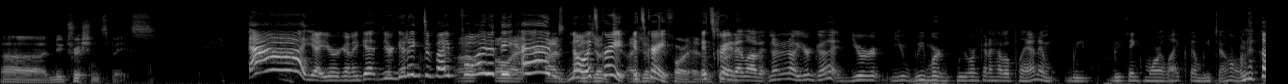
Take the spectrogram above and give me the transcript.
uh, nutrition space. ah yeah, you're gonna get you're getting to my point Oh, at the oh, I- end. I- no, I it's jumped great. it's great. ahead. It's great. I love it. No, no, no, you're good. You're you we were we weren't gonna have a plan and we we think more alike than we don't.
